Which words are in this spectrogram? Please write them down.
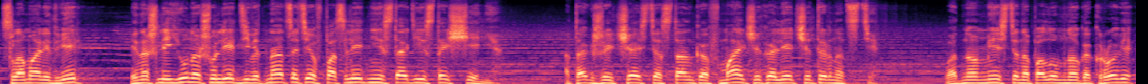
Сломали дверь и нашли юношу лет 19 в последней стадии истощения, а также часть останков мальчика лет 14. В одном месте на полу много крови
